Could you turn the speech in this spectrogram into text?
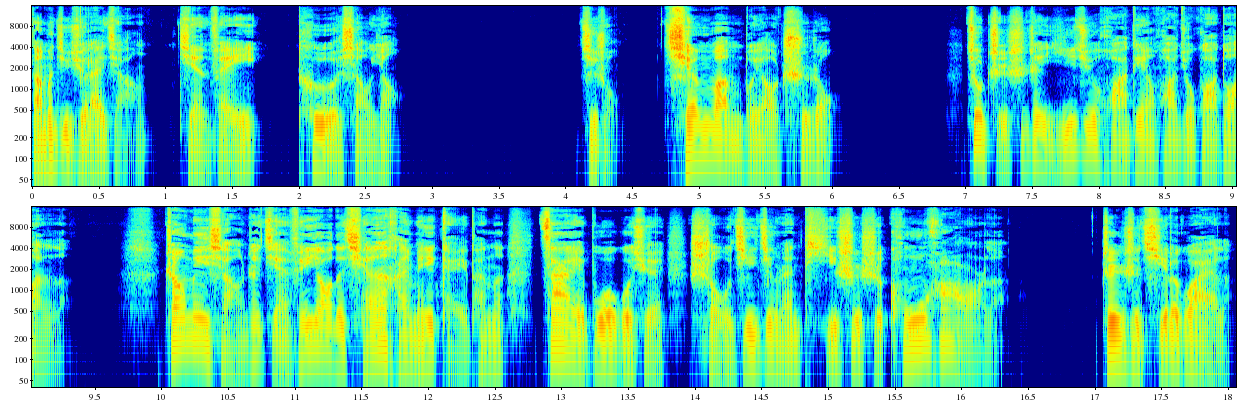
咱们继续来讲减肥特效药。记住，千万不要吃肉。就只是这一句话，电话就挂断了。张妹想着减肥药的钱还没给他呢，再拨过去，手机竟然提示是空号了，真是奇了怪了。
